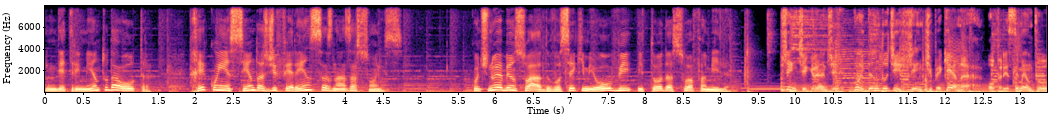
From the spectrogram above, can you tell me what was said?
em detrimento da outra, reconhecendo as diferenças nas ações. Continue abençoado, você que me ouve e toda a sua família. Gente grande cuidando de gente pequena. Oferecimento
